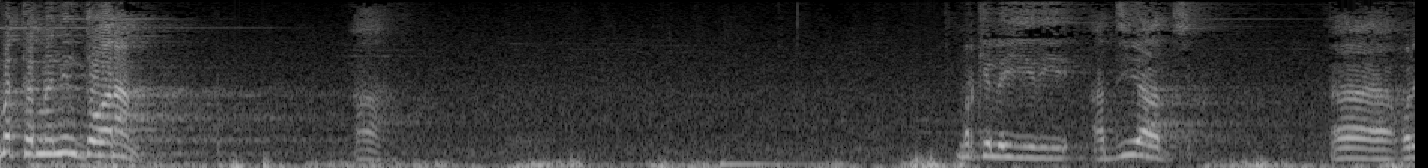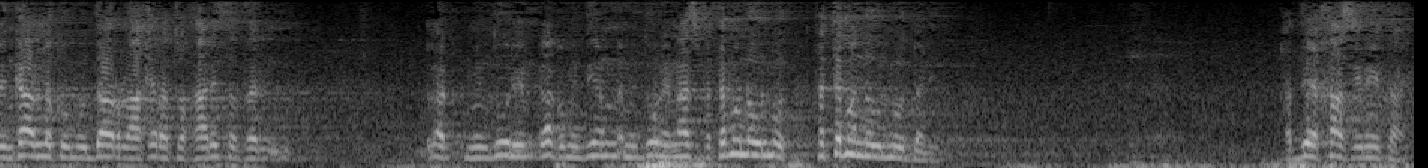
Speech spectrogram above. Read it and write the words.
ma tamanin doonaan. Markii la yidhi haddii aad qul in kaana lakum daar alaakhiratu khaalisatan min duni lakum min duni الnaasi fatamanaw lmowt fatamanaw lmowt baa lii haddii khaas inay tahay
